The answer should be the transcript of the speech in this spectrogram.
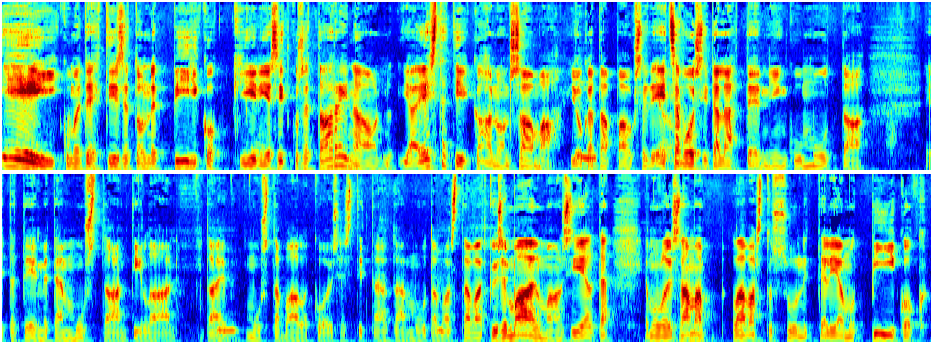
ei, kun me tehtiin se tonne piikokkiin. Ja sitten kun se tarina on, ja estetiikkahan on sama joka mm. tapauksessa. Et sä voi sitä lähteä niin kuin muuttaa, että teemme tämän mustaan tilaan tai mm. mustavalkoisesti tai jotain muuta mm. vastaavaa. Kyllä se maailma on sieltä. Ja mulla oli sama lavastussuunnittelija, mutta Peacock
